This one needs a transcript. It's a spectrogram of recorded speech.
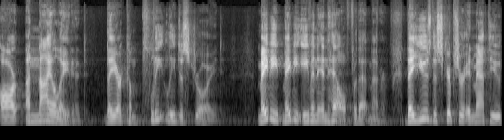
are annihilated, they are completely destroyed. Maybe, maybe even in hell for that matter. They use the scripture in Matthew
